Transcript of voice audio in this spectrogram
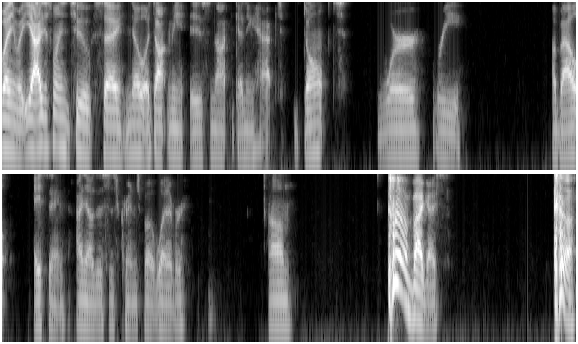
anyway, yeah, I just wanted to say, no, Adopt Me is not getting hacked. Don't worry about a thing. I know this is cringe, but whatever. Um, bye, guys.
